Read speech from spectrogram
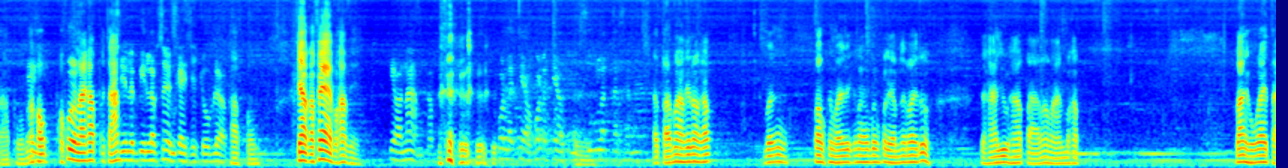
ครับผมแล้วขอขอบคุณอะไรครับอาจารย์ศิลปินรับเชิญใกล้จะจบแล้วครับผมแก้วกาแฟบ่ครับนี่ แก้วน้ำครับ คนละแก้วคนละแก้วถูกสุลักษณะเอาตามมาพี่น้องครับ เบิ่งความขึ้นไหวเล็กน้อยเบิ่งพอแหลมจังหน่อยดูจะหาอยู่หาป่ามาหมานบ่ครับไล่หูไล่ตา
